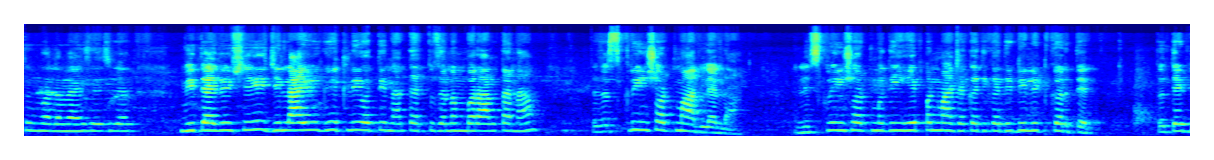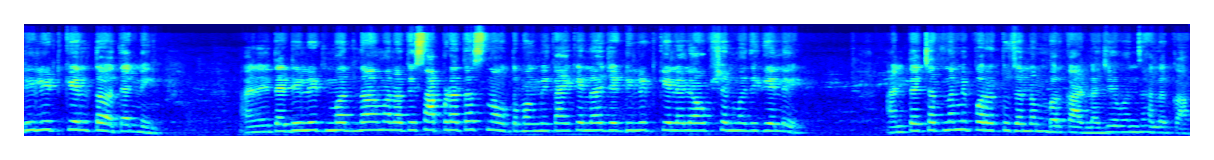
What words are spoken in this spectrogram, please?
तुम्हाला मेसेज कर. मी त्या दिवशी जी लाईव्ह घेतली होती ना त्यात तुझा नंबर आलता ना त्याचा स्क्रीनशॉट मारलेला. आणि स्क्रीनशॉटमध्ये हे पण माझ्या कधी कधी डिलीट करतात. तर ते डिलीट केलं तर त्यांनी. आणि त्या डिलीटमधनं मला ते सापडतच नव्हतं. मग मी काय केलं? जे डिलीट केलेल्या ऑप्शनमध्ये गेले. आणि त्याच्यातनं मी परत तुझा नंबर काढला. जेवण झालं का?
